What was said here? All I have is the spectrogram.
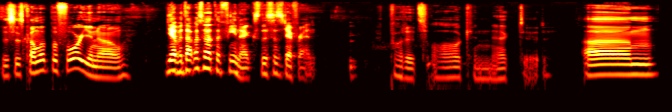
This has come up before, you know. Yeah, but that was about the Phoenix. This is different. But it's all connected. Um,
